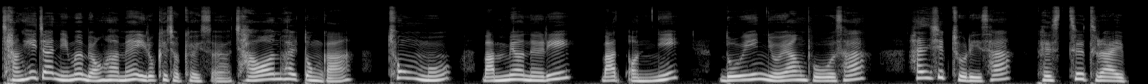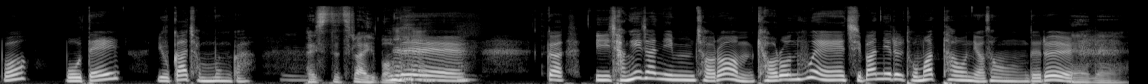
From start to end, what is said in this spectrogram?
장희자님은 명함에 이렇게 적혀 있어요. 자원활동가, 총무, 맏며느리, 맏언니, 노인 요양보호사, 한식조리사, 베스트 드라이버, 모델, 육아 전문가. 음. 베스트 드라이버. 네. 그러니까 이 장희자님처럼 결혼 후에 집안일을 도맡아온 여성들을 네네.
